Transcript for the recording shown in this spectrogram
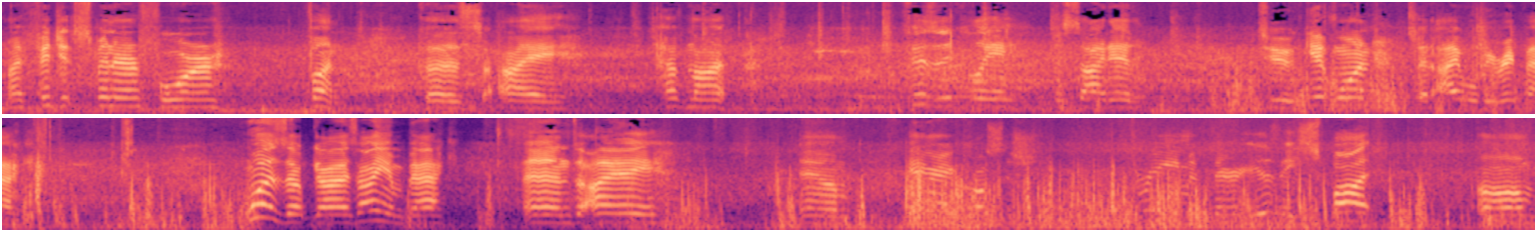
my fidget spinner for fun because I have not physically decided to get one, but I will be right back. What's up, guys? I am back, and I am getting ready to cross the stream if there is a spot. Um,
